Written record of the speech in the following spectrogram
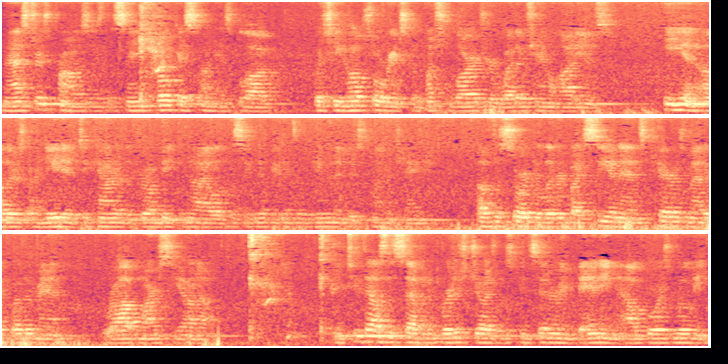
Masters promises the same focus on his blog, which he hopes will reach the much larger Weather Channel audience. He and others are needed to counter the drumbeat denial of the significance of human-induced climate change, of the sort delivered by CNN's charismatic weatherman, Rob Marciano. In 2007, a British judge was considering banning Al Gore's movie,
